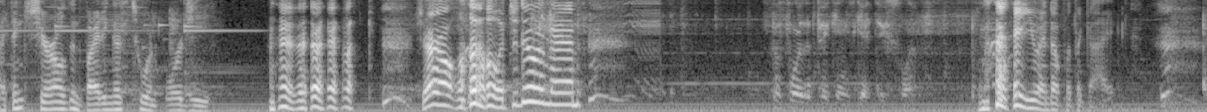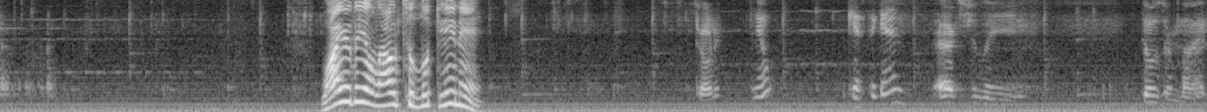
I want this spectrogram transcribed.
I think Cheryl's inviting us to an orgy. like, Cheryl, what you doing, man? Before the pickings get too slim. you end up with a guy. Why are they allowed to look in it? Tony? Nope. Guess again. Actually, those are mine.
